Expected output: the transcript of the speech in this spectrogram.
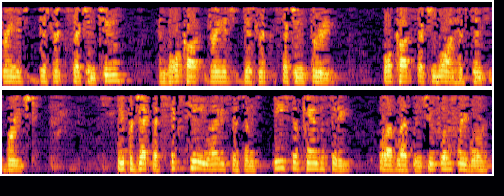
Drainage District Section 2, and Wolcott Drainage District Section 3. Wolcott Section 1 has since breached. We project that 16 levee systems east of Kansas City will have less than two foot of freeboard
